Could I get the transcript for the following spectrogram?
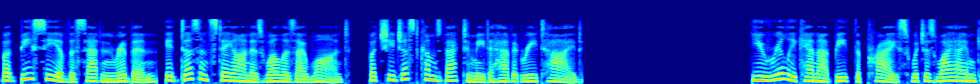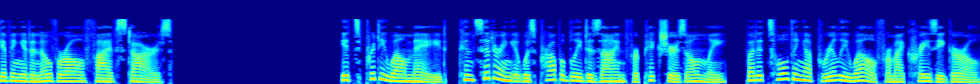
But BC of the satin ribbon, it doesn't stay on as well as I want, but she just comes back to me to have it retied. You really cannot beat the price which is why I am giving it an overall 5 stars. It's pretty well made, considering it was probably designed for pictures only, but it's holding up really well for my crazy girl.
